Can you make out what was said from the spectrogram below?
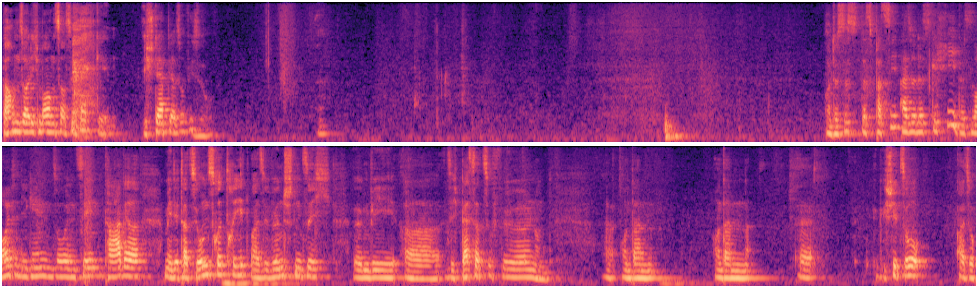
Warum soll ich morgens aus dem Bett gehen? Ich sterbe ja sowieso. Und das ist, das passiert, also das geschieht, dass Leute, die gehen so in zehn Tage Meditationsretreat, weil sie wünschten sich irgendwie äh, sich besser zu fühlen und, äh, und dann, und dann äh, geschieht so, also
